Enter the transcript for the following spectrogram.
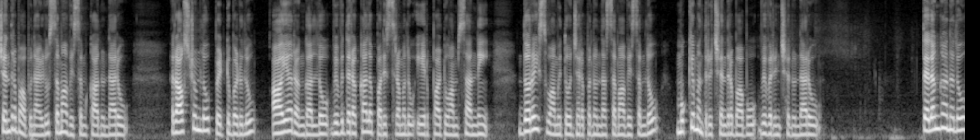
చంద్రబాబు నాయుడు సమావేశం కానున్నారు. రాష్ట్రంలో పెట్టుబడులు ఆయా రంగాల్లో వివిధ రకాల పరిశ్రమలు ఏర్పాటు అంశాన్ని దొరైస్వామితో జరపనున్న సమావేశంలో ముఖ్యమంత్రి చంద్రబాబు వివరించనున్నారు. తెలంగాణలో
